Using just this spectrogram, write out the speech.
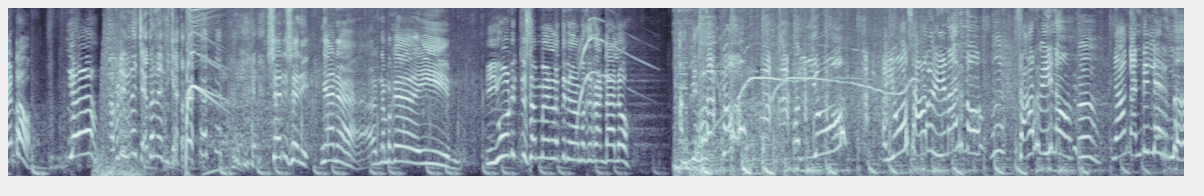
കേട്ടോ? യോ അവിടെ ഇരുന്ന് ചെതലിരിക്കാം ശരി ഞാൻ നമുക്ക് ഈ യൂണിറ്റ് സമ്മേളനത്തിന് നമുക്ക് കണ്ടാലോ? അയ്യോ. അയ്യോ. സാറ് വീണായിരുന്നോ? സാറ് വീണോ? ഞാൻ കണ്ടില്ലായിരുന്നു.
